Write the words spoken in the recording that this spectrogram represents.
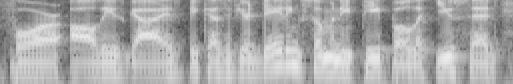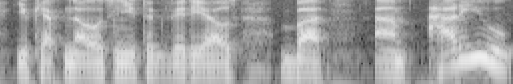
for all these guys? Because if you're dating so many people, like you said, you kept notes and you took videos, but um, how do you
